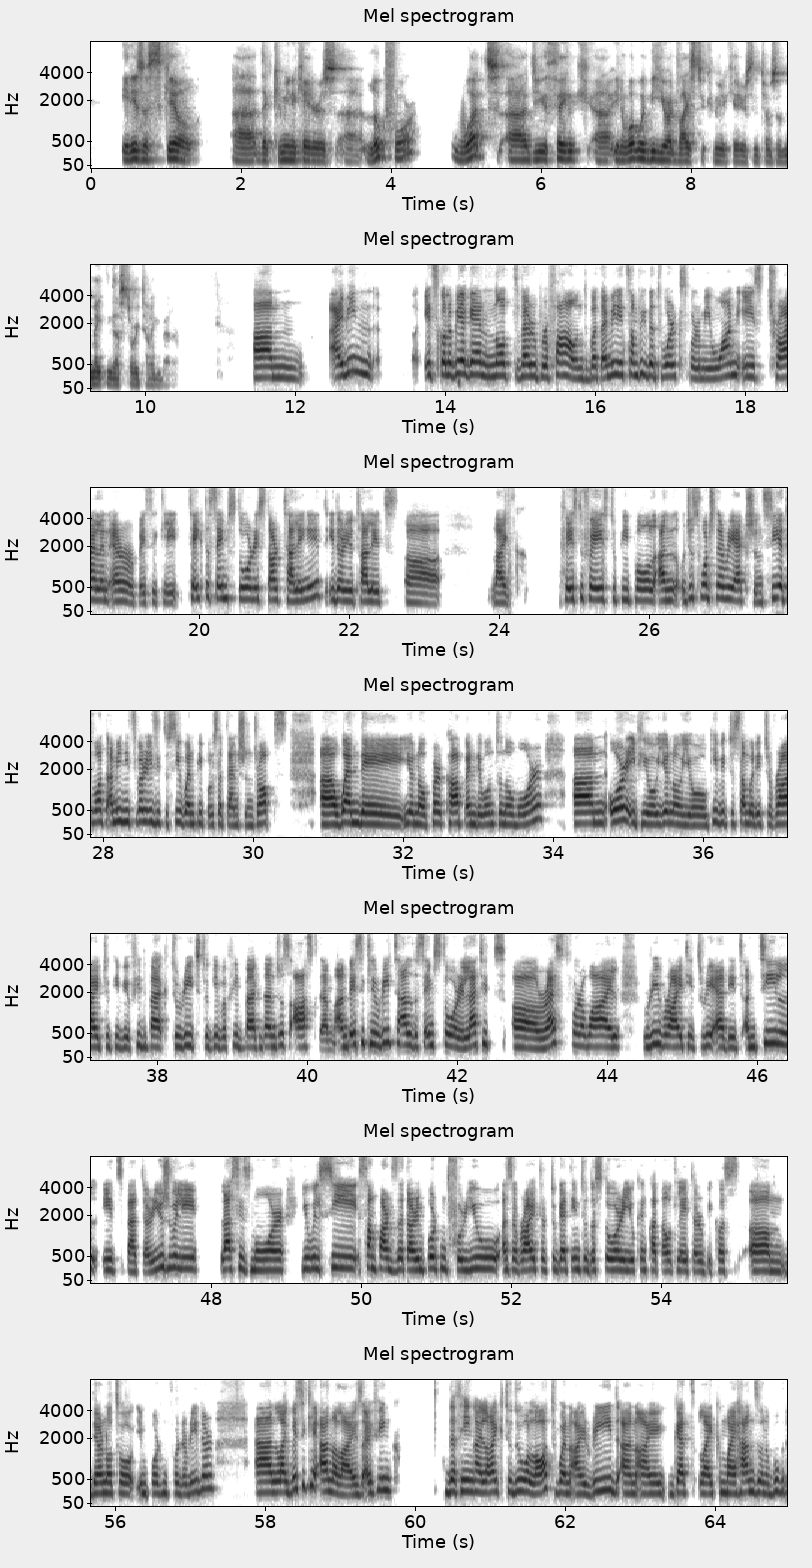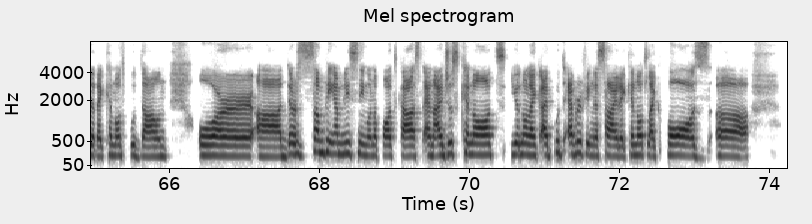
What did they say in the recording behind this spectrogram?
it is a skill uh, that communicators uh, look for. What uh, do you think, you know, what would be your advice to communicators in terms of making that storytelling better? Um, I mean, it's going to be again not very profound but i mean it's something that works for me. One is trial and error basically. Take the same story start telling it. Either you tell it uh, like face to face to people and just watch their reaction. See at what i mean it's very easy to see when people's attention drops uh, when they you know perk up and they want to know more. Um, or if you you know you give it to somebody to write to give you feedback to read to give a feedback then just ask them. And basically retell the same story. Let it uh, rest for a while rewrite it re-edit until it's better. Usually less is more. You will see some parts that are important for you as a writer to get into the story. You can cut out later because um, they're not so important for the reader. And like basically analyze. I think the thing I like to do a lot when I read and I get like my hands on a book that I cannot put down, or uh, there's something I'm listening on a podcast and I just cannot, you know, like I put everything aside. I cannot like pause. Uh,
